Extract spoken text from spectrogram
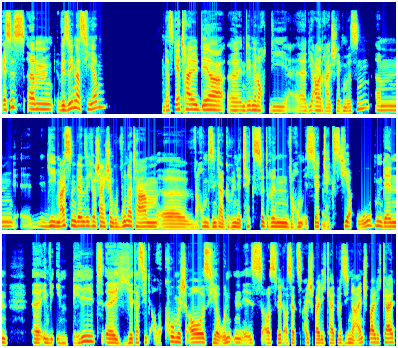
Es ist, ähm, wir sehen das hier, dass der Teil, der, äh, in dem wir noch die, äh, die Arbeit reinstecken müssen, ähm, äh, die meisten werden sich wahrscheinlich schon gewundert haben, äh, warum sind da grüne Texte drin? Warum ist der Hm. Text hier oben denn äh, irgendwie im Bild? Äh, hier, das sieht auch komisch aus. Hier unten ist aus, wird aus der Zweispaltigkeit plötzlich eine Einspaltigkeit.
